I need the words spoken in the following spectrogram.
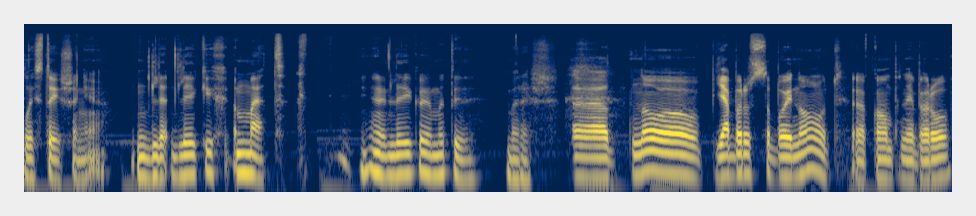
PlayStation? Для, для яких мет? Для якої мети береш? Е, ну, я беру з собою ноут, е, комп не беру.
